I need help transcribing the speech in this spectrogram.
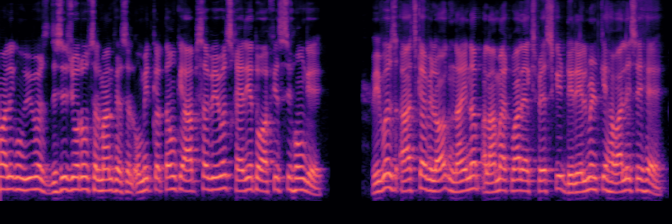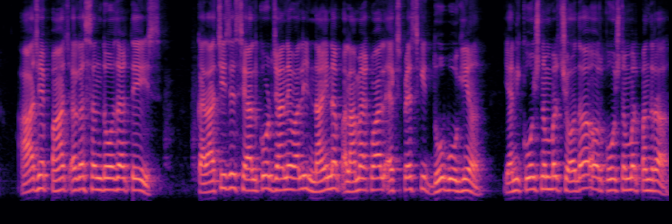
वालेकुम viewers this is your Salman Faisal उम्मीद करता हूँ कि आप सब व्यूवर्स खैरियत व आफियत से होंगे। व्यूवर्स आज का vlog nine up Allama Iqbal express की डिरेलमेंट के हवाले से है। आज है पाँच अगस्त सन 2023 कराची से सियालकोट जाने वाली nine up Allama Iqbal express की दो बोगियाँ, यानी कोच नंबर चौदह और कोच नंबर पंद्रह,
